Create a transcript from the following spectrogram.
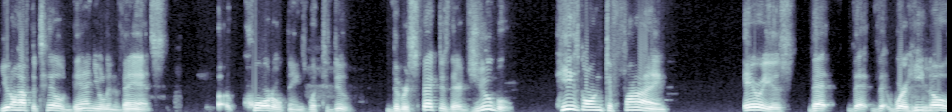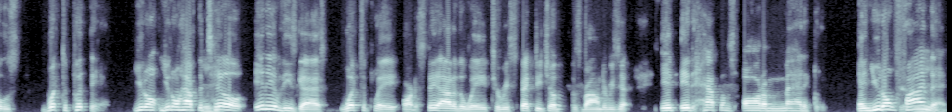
You don't have to tell Daniel and Vance uh, chordal things what to do. The respect is there. Jubu, he's going to find areas that that, that where he mm-hmm. knows what to put there. You don't you don't have to mm-hmm. tell any of these guys what to play or to stay out of the way to respect each other's boundaries. It it happens automatically, and you don't find mm-hmm. that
